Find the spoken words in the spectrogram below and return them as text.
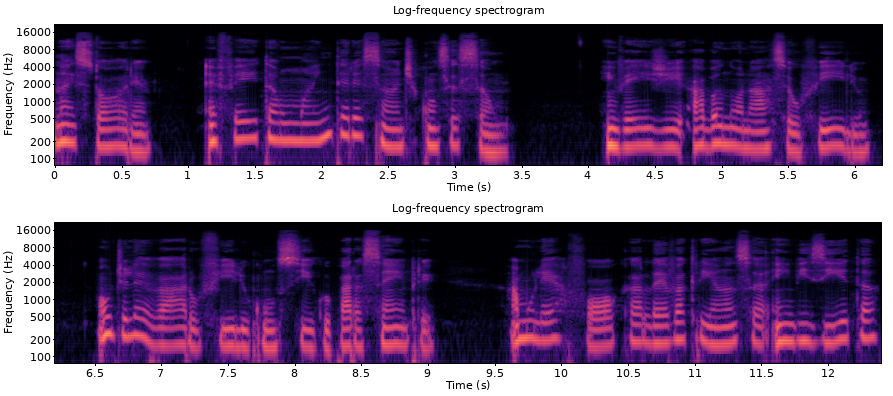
Na história, é feita uma interessante concessão. Em vez de abandonar seu filho, ou de levar o filho consigo para sempre, a mulher foca leva a criança em visita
